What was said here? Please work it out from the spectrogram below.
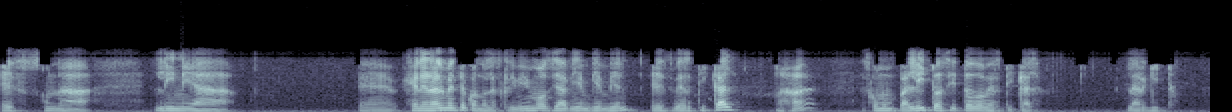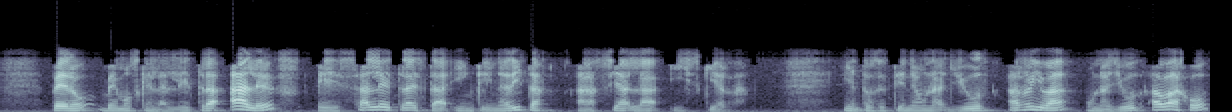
Es una línea, eh, generalmente cuando la escribimos ya bien, bien, bien, es vertical. Ajá. Es como un palito así todo vertical, larguito pero vemos que en la letra Aleph esa letra está inclinadita hacia la izquierda. Y entonces tiene una yud arriba, una yud abajo,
